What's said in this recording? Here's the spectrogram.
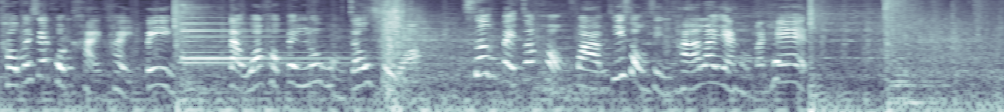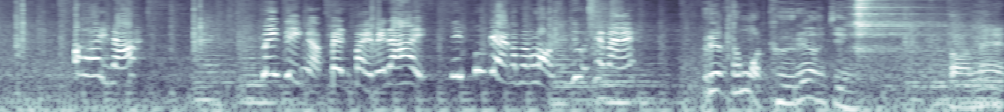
เขาไม่ใช่คนขายไข่ปิ้ง แต่ว่าเขาเป็นลูกของเจ้าสัว ซึ่งเป็นเจ้าของฟาร์มที่ส่งสินค้ารายใหญ่ของประเทศ อะไรนะ ไม่จริงอะ เป็นไปไม่ได้ นี่พวกแกกำลังหลอกฉันอยู่ใช่ไหม เรื่องทั้งหมดคือเรื่องจริง ตอนแรก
